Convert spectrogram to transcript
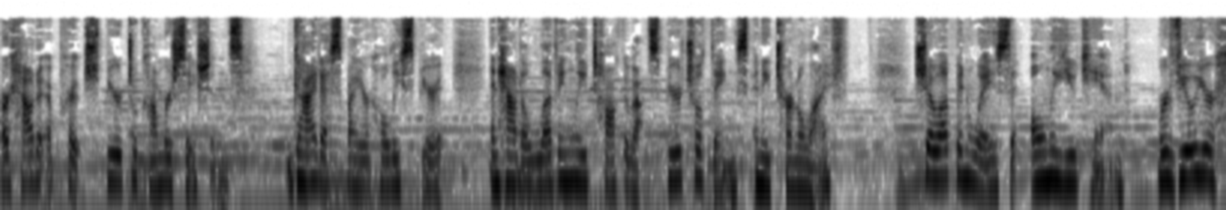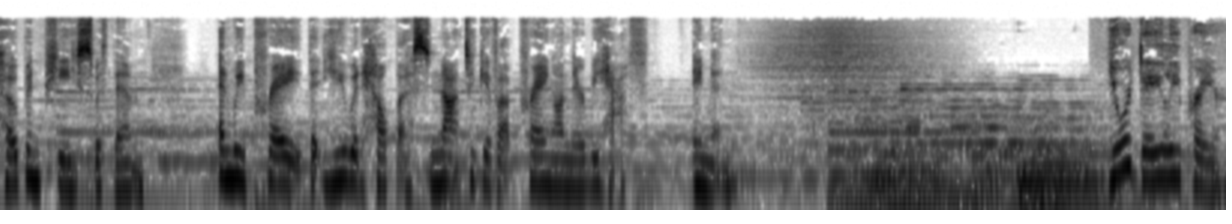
or how to approach spiritual conversations. Guide us by your Holy Spirit and how to lovingly talk about spiritual things and eternal life. Show up in ways that only you can. Reveal your hope and peace with them. And we pray that you would help us not to give up praying on their behalf. Amen. Your Daily Prayer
